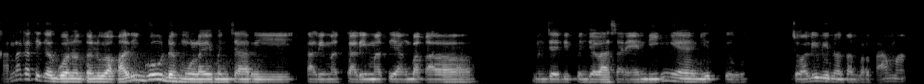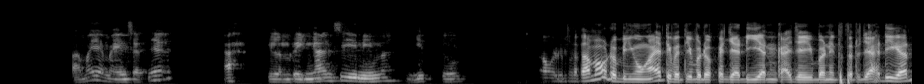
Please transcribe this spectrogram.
Karena ketika gue nonton dua kali, gue udah mulai mencari kalimat-kalimat yang bakal menjadi penjelasan endingnya gitu. Kecuali di nonton pertama. Pertama ya mindsetnya, ah film ringan sih ini mah gitu. Di pertama udah bingung aja tiba-tiba udah kejadian keajaiban itu terjadi kan.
